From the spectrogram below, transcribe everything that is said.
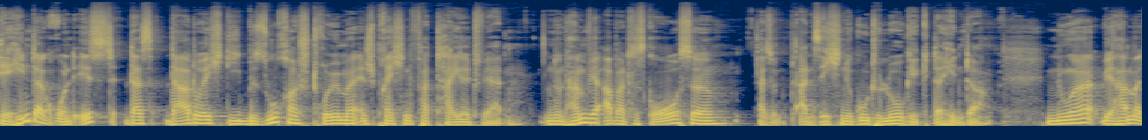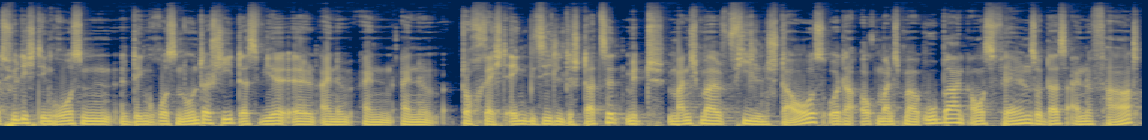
Der Hintergrund ist, dass dadurch die Besucherströme entsprechend verteilt werden. Nun haben wir aber das große, also an sich eine gute Logik dahinter. Nur wir haben natürlich den großen, den großen Unterschied, dass wir äh, eine, eine, eine doch recht eng besiedelte Stadt sind mit manchmal vielen Staus oder auch manchmal U-Bahn-Ausfällen, sodass eine Fahrt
